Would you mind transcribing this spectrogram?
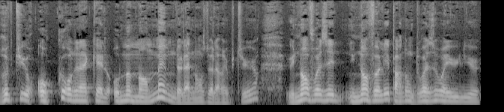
rupture au cours de laquelle, au moment même de l'annonce de la rupture, une, une envolée d'oiseaux a eu lieu,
